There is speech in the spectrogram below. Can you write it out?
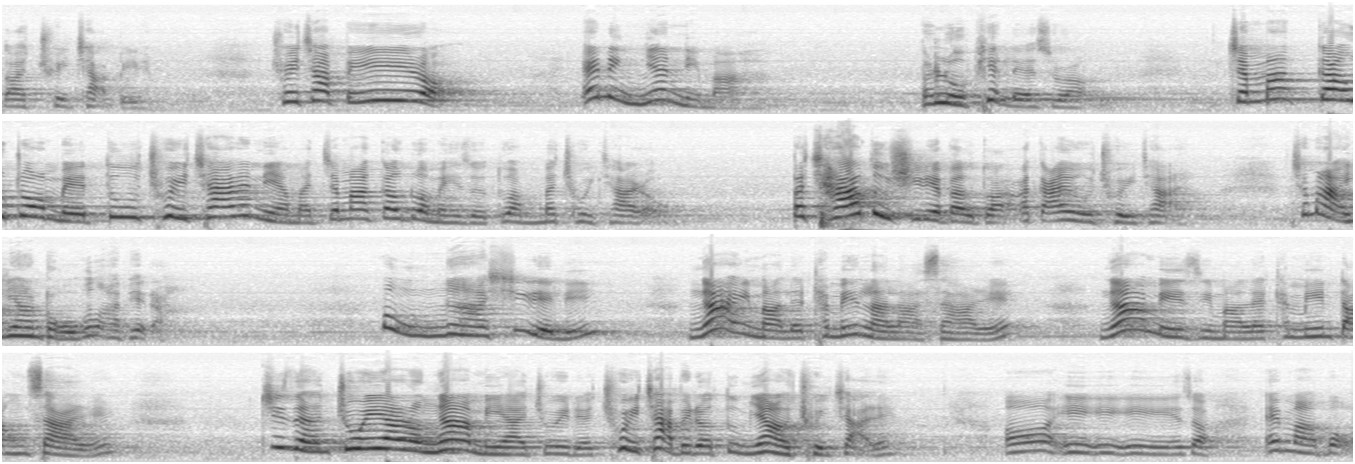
သွားခြွေချပေးတယ်ခြွေချပေးတော့အဲ့ဒီညက်နေမှာဘလို့ဖြစ်လဲဆိုတော့ကျမကောက်တော့မယ် तू ခြွေချတဲ့နေရာမှာကျမကောက်တော့မယ်ဆို तू ကမခြွေချတော့ဘူးတခြားသူရှိတဲ့ဘက်ကို तू အကိုင်းကိုခြွေချတယ်ကျမအရန်တော်သွားဖြစ်တာဟုတ်ငါရှိတယ်လေငါအိမ်မှာလည်းထမင်းလာလာစားတယ်ငါအမေစီမှာလည်းထမင်းတောင်းစားတယ်ကြည်စံကျွေးရတော့ငါအမေကကျွေးတယ်ခြွေချပြီးတော့သူ့မြောက်ကိုခြွေချတယ် အော်အေးအေးအေးဆိုတော့အဲ့မှာပေါ့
